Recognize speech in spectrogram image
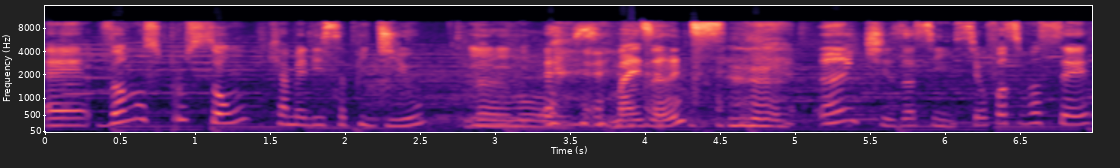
É, vamos pro som que a Melissa pediu. Vamos. E... Mas antes? antes, assim, se eu fosse você,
